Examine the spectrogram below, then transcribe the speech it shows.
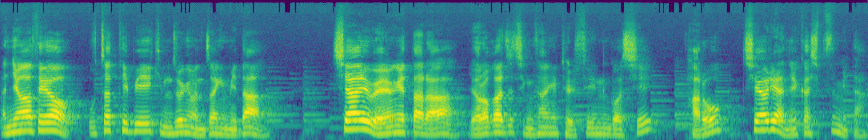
안녕하세요. 우짜TV 김종희 원장입니다. 치아의 외형에 따라 여러 가지 증상이 될 수 있는 것이 바로 치열이 아닐까 싶습니다.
